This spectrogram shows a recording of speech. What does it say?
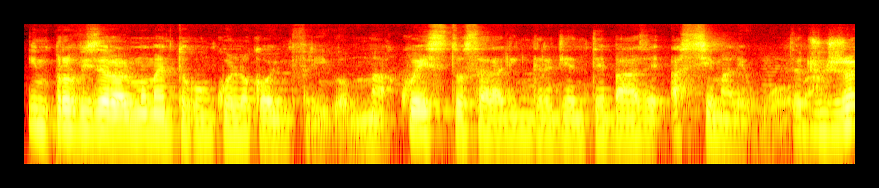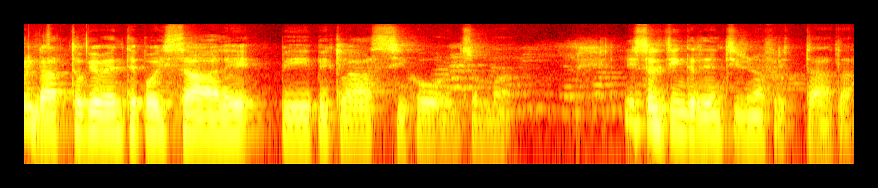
Improvviserò al momento con quello che ho in frigo, ma questo sarà l'ingrediente base assieme alle uova. Aggiungerò il latte, ovviamente poi sale, pepe classico, insomma, i soliti ingredienti di una frittata.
